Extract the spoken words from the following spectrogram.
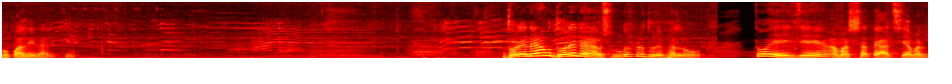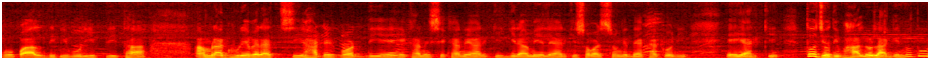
গোপালের আর কি। ধরে নাও ধরে নাও, সুন্দর করে ধরে ফেলো। তো এই যে আমার সাথে আছে আমার গোপাল, দীপি বুড়ি, পৃথা। আমরা ঘুরে বেড়াচ্ছি হাটের পর দিয়ে, এখানে সেখানে আর কি, গ্রামে এলে আর কি সবার সঙ্গে দেখা করি। এই আর কি। তো যদি ভালো লাগে, নতুন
